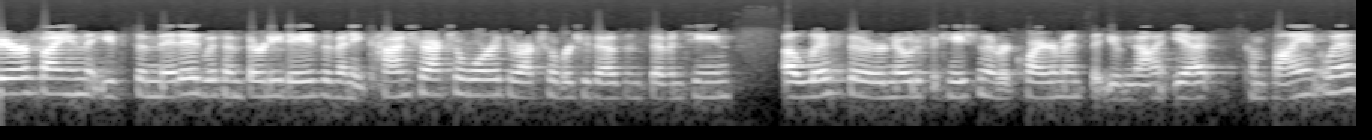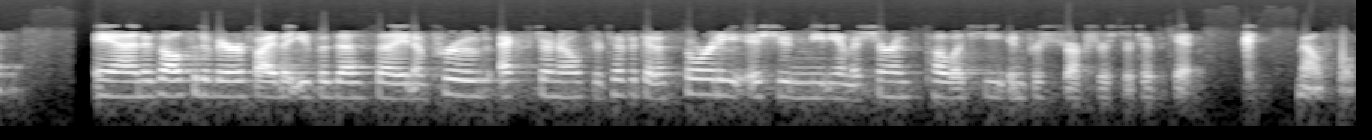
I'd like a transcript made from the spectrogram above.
verifying that you've submitted within 30 days of any contract award through October 2017 a list or notification of requirements that you've not yet compliant with, and is also to verify that you possess an approved external certificate authority issued medium assurance public key infrastructure certificate. Mouthful.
